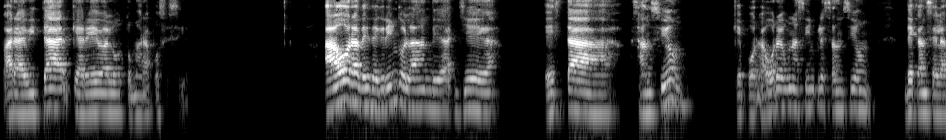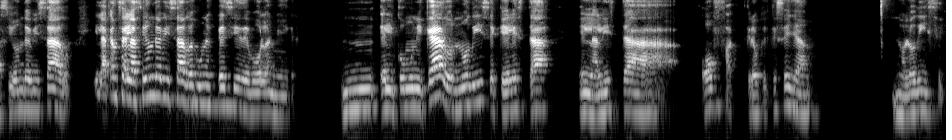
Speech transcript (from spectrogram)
para evitar que Arevalo tomara posesión. Ahora desde Gringolandia llega esta sanción que por ahora es una simple sanción de cancelación de visado. Y la cancelación de visado es una especie de bola negra. El comunicado no dice que él está en la lista OFAC, creo que, que se llama. No lo dice.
